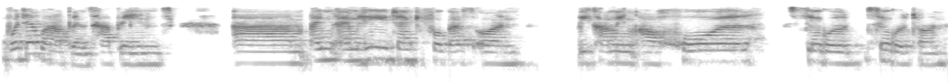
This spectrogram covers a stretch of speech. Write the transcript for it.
Whatever happens, happens. Um, I'm, I'm really trying to focus on becoming a whole single singleton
